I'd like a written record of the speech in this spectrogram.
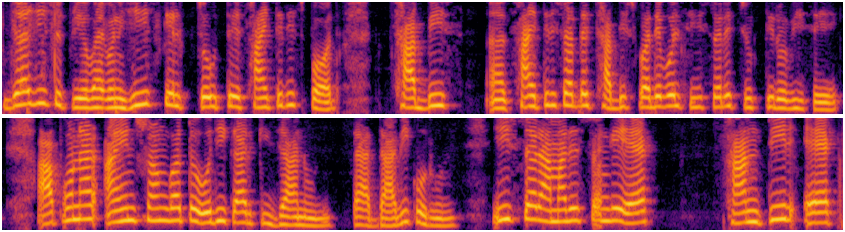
জয় যিশু প্রিয় ভাই বোন হিসকেল চৌত্রিশ সাঁত্রিশ পদ, ছাব্বিশ সাঁত্রিশ অধ্যায় ছাব্বিশ পদে বলছি, ঈশ্বরের চুক্তির অভিষেক। আপনার আইনসঙ্গত অধিকার কি জানুন? তা দাবি করুন। ঈশ্বর আমাদের সঙ্গে এক শান্তির, এক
